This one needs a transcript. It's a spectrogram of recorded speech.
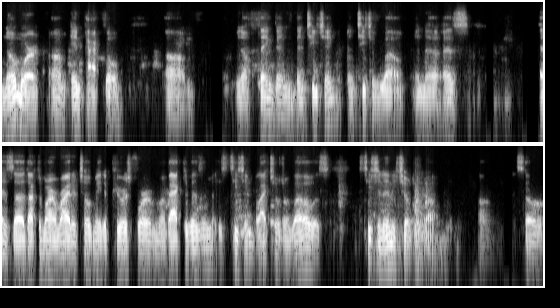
no more um, impactful um, you know thing than than teaching and teaching well. And uh, as as uh, Dr. Martin Ryder told me, the purest form of activism is teaching Black children well. Is, is teaching any children well. Um, so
